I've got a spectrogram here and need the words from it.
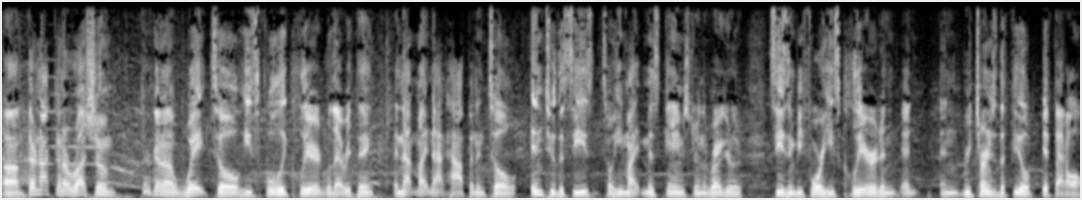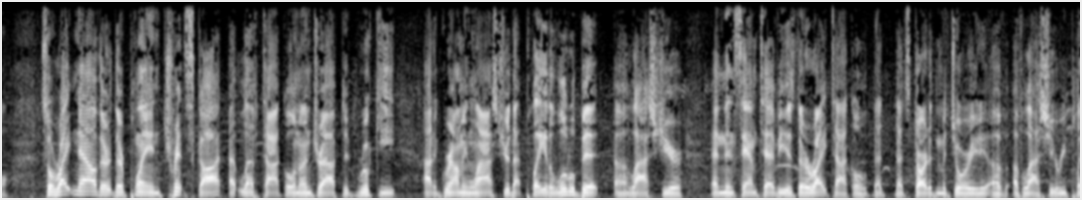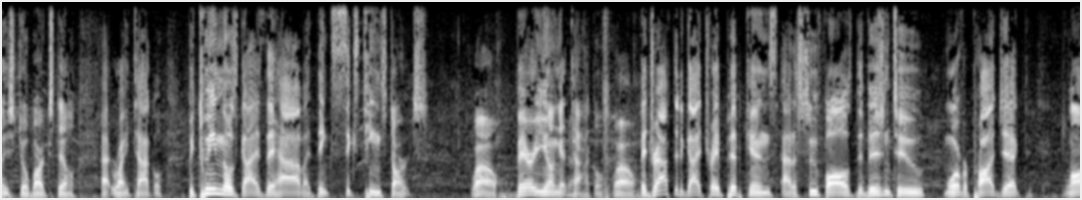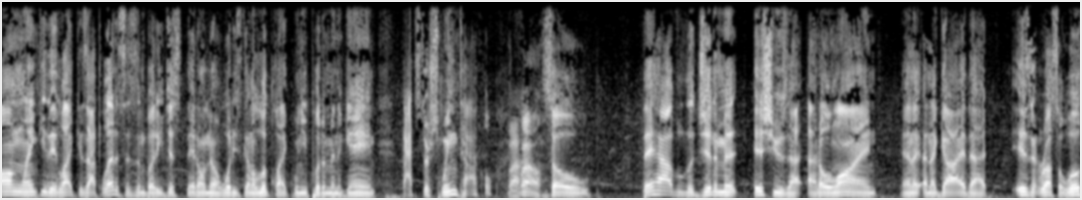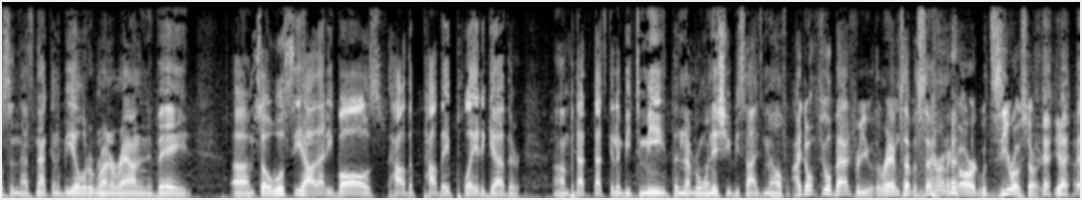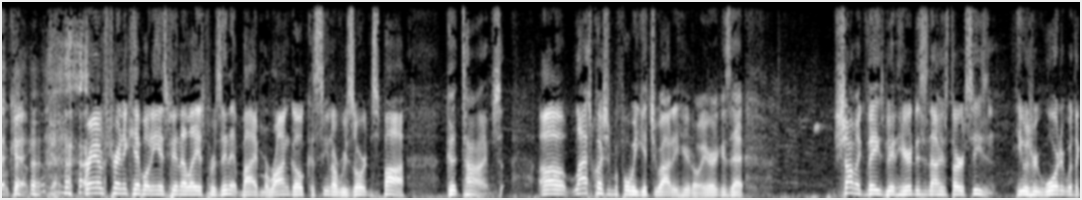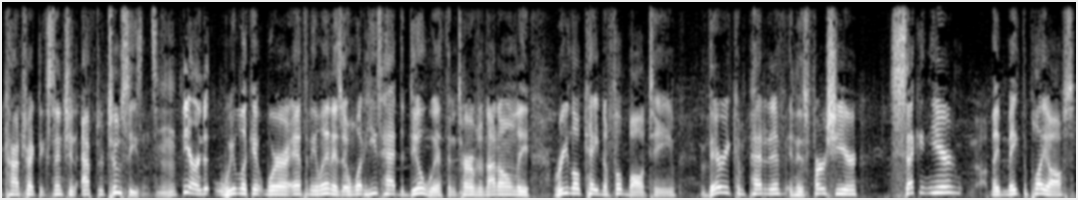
Um, they're not going to rush him. They're going to wait till he's fully cleared with everything, and that might not happen until into the season. So he might miss games during the regular season before he's cleared and, and, and returns to the field, if at all. So right now they're they're playing Trent Scott at left tackle, an undrafted rookie out of Grambling last year that played a little bit uh, last year, and then Sam Tevi is their right tackle that that started the majority of, of last year, replaced Joe Barksdale at right tackle. Between those guys, they have I think 16 starts. Wow. Very young at tackle. Wow. They drafted a guy Trey Pipkins out of Sioux Falls, Division Two, more of a project. Long, lanky. They like his athleticism, but he just they don't know what he's going to look like when you put him in a game. That's their swing tackle. Wow. So they have legitimate issues at, at O line and a, and a guy that isn't Russell Wilson that's not going to be able to run around and evade. Um, so we'll see how that evolves, how the how they play together. Um, but that that's going to be to me the number one issue besides Melvin. I don't feel bad for you. The Rams have a center and a guard with zero stars. Yeah. Okay. Rams training camp on ESPN LA is presented by Morongo Casino Resort and Spa. Good times. Uh, last question before we get you out of here, though, Eric, is that Sean McVay's been here. This is now his third season. He was rewarded with a contract extension after two seasons. He earned it. We look at where Anthony Lynn is and what he's had to deal with in terms of not only relocating a football team, very competitive in his first year, second year, they make the playoffs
